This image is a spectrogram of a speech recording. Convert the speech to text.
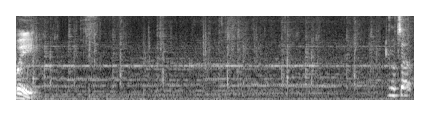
Wait, What's up?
